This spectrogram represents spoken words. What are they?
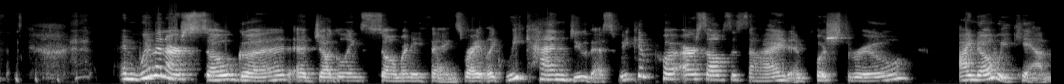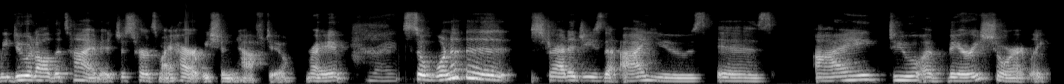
and women are so good at juggling so many things, right? Like we can do this. We can put ourselves aside and push through. I know we can. We do it all the time. It just hurts my heart. We shouldn't have to, right? Right. So one of the strategies that I use is I do a very short, like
